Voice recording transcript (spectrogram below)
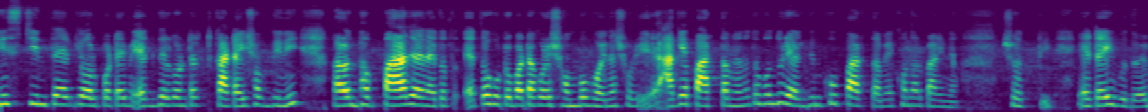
নিশ্চিন্তে আর কি অল্প টাইম এক দেড় ঘণ্টা কাটাই সব দিনই। কারণ ভাব পারা যায় না, এত এত হুটোপাটা করে সম্ভব হয় না শরীরে। আগে পারতাম, জানো তো বন্ধুরা? একদিন খুব পারতাম, এখন আর পারি না। সত্যি, এটাই বোধ হয়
